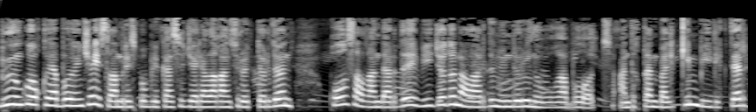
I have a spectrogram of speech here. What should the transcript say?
бүгүнкү окуя боюнча ислам республикасы жарыялаган сүрөттөрдөн кол салгандарды видеодон алардын үндөрүн угууга болот. Андыктан балким бийликтер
